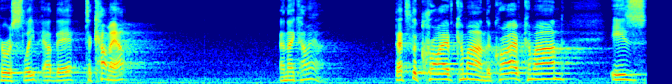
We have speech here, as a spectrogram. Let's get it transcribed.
who are asleep out there to come out? And they come out. That's the cry of command. The cry of command is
